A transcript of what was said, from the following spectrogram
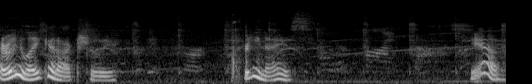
really like it actually. It's pretty nice. Yeah.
